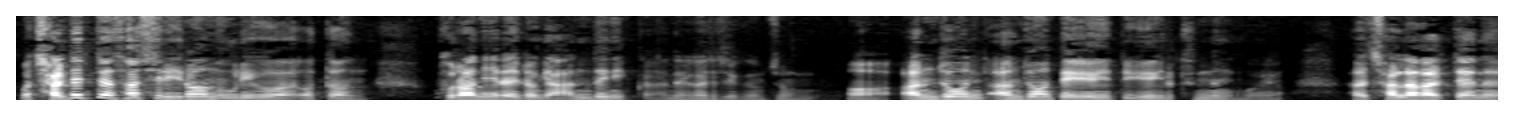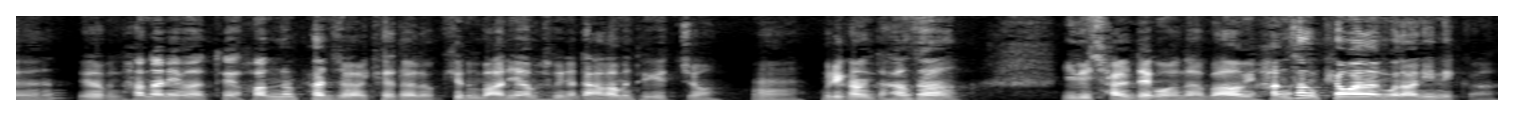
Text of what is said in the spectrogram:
뭐 잘될 때 사실 이런 우리가 어떤 불안이나 이런 게 안 드니까 내가 지금 좀안 좋은 안 좋은 때 얘기, 얘기를 듣는 거예요. 잘 나갈 때는 여러분 하나님한테 한눈 판지 맑게 해달라고 기도 많이 하면서 그냥 나가면 되겠죠. 어, 우리가 항상 일이 잘 되거나 마음이 항상 평안한 건 아니니까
